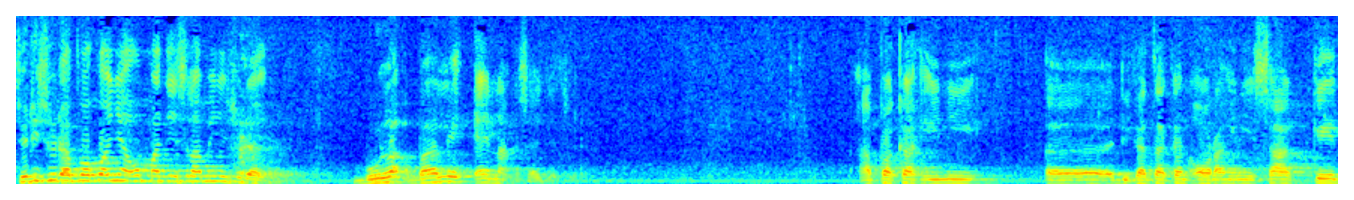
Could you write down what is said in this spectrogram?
Jadi sudah pokoknya umat Islam ini sudah bolak-balik enak saja sudah. Apakah ini e, dikatakan orang ini sakit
